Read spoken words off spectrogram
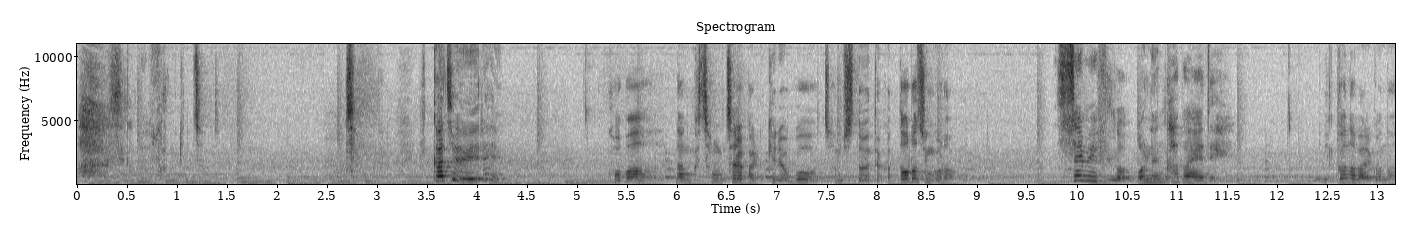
하, 생각해도 소름 끼쳐. 이까지 왜 이래? 거봐 난 그 정체를 밝히려고 잠시 너희들과 떨어진 거라고 쌤이 불러. 얼른 가봐야 돼. 믿거나 말거나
